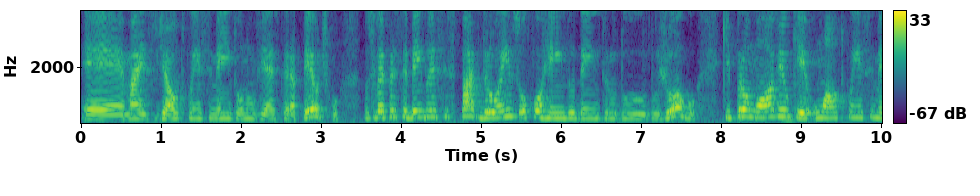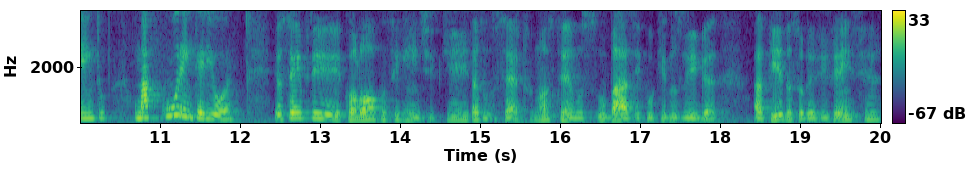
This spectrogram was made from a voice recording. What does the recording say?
é, mais de autoconhecimento ou num viés terapêutico, você vai percebendo esses padrões ocorrendo dentro do, do jogo que promovem o quê? Um autoconhecimento, uma cura interior. Eu sempre coloco o seguinte, que está tudo certo. Nós temos o básico que nos liga à vida, à sobrevivência,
